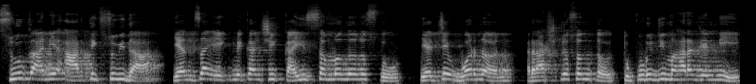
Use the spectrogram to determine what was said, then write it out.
सुख आणि आर्थिक सुविधा यांचा एकमेकांशी काहीच संबंध नसतो. याचे वर्णन राष्ट्रसंत तुकडोजी महाराज यांनी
